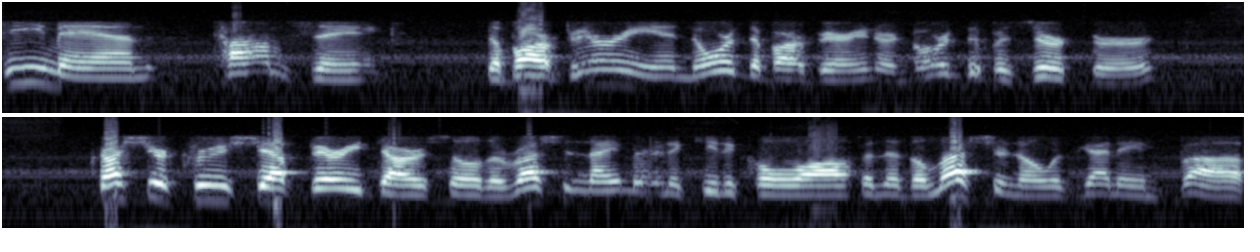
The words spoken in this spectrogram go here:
Z-Man, Tom Zenk, the Barbarian, Nord the Barbarian, or Nord the Berserker, Crusher Khrushchev, Barry Darsow, the Russian Nightmare, Nikita Koloff, and then the lesser known was a guy named uh,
